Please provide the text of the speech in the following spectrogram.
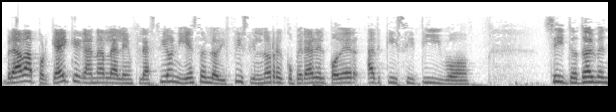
brava, porque hay que ganarle a la inflación y eso es lo difícil, ¿no? Recuperar el poder adquisitivo. Sí, totalmente.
